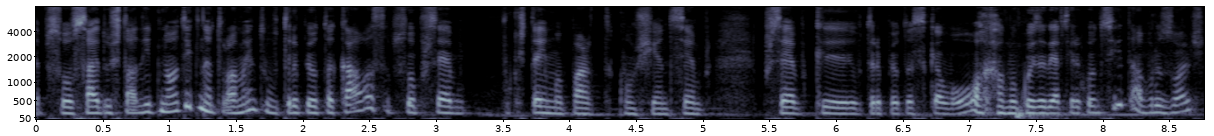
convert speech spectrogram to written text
A pessoa sai do estado hipnótico, naturalmente, o terapeuta cala-se, a pessoa percebe, porque tem uma parte consciente sempre, percebe que o terapeuta se calou, ou que alguma coisa deve ter acontecido, abre os olhos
